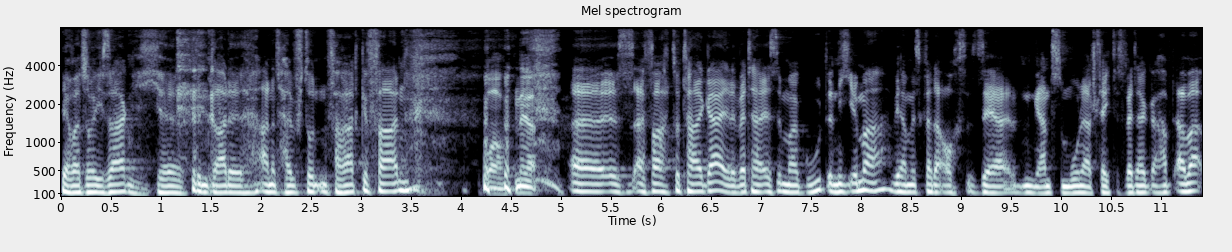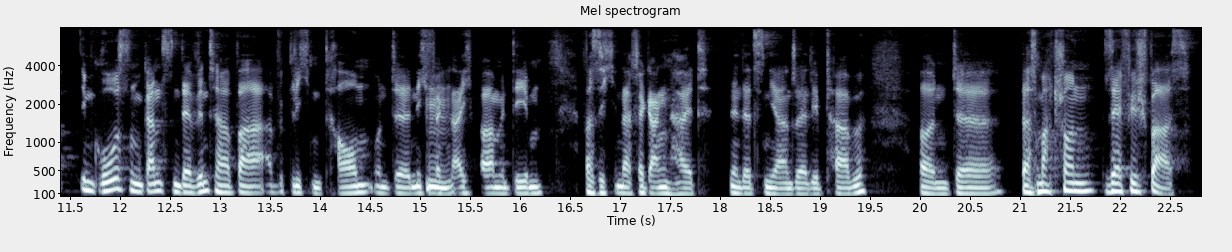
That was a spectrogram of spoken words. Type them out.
ja, was soll ich sagen? Ich äh, bin gerade anderthalb Stunden Fahrrad gefahren. Wow, ja. es ist einfach total geil. Das Wetter ist immer gut. Nicht immer. Wir haben jetzt gerade auch sehr einen ganzen Monat schlechtes Wetter gehabt. Aber im Großen und Ganzen, der Winter war wirklich ein Traum und nicht mhm. vergleichbar mit dem, was ich in der Vergangenheit in den letzten Jahren so erlebt habe. Und äh, das macht schon sehr viel Spaß.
